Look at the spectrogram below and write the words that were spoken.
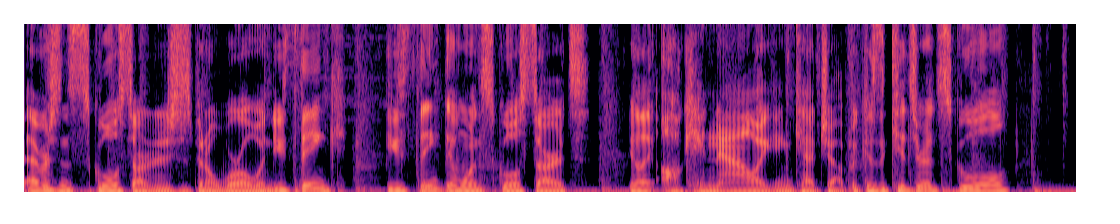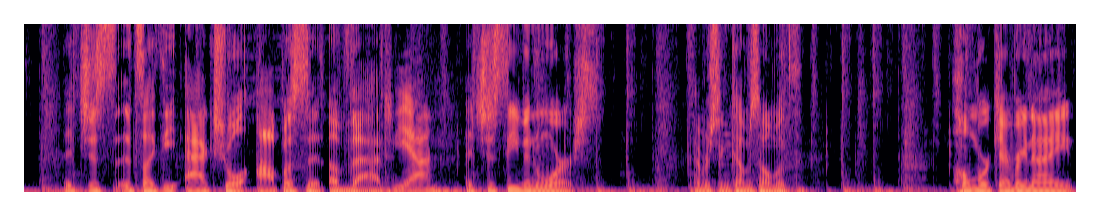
ever since school started, it's just been a whirlwind. You think you think that when school starts, you're like, okay, now I can catch up because the kids are at school. It's just it's like the actual opposite of that. Yeah. It's just even worse. Emerson comes home with homework every night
